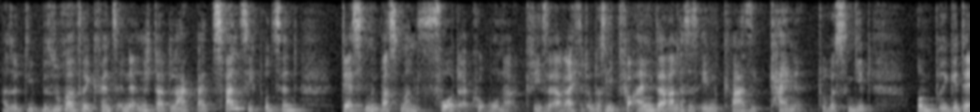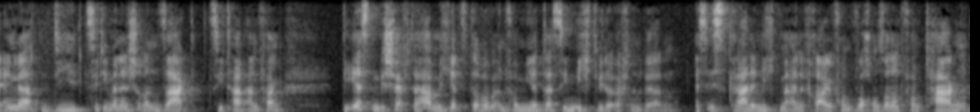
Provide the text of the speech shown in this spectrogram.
also die Besucherfrequenz in der Innenstadt lag bei 20 Prozent dessen, was man vor der Corona-Krise erreicht hat. Und das liegt vor allem daran, dass es eben quasi keine Touristen gibt. Und Brigitte Engler, die City-Managerin, sagt, Zitat Anfang, die ersten Geschäfte haben mich jetzt darüber informiert, dass sie nicht wieder öffnen werden. Es ist gerade nicht mehr eine Frage von Wochen, sondern von Tagen,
